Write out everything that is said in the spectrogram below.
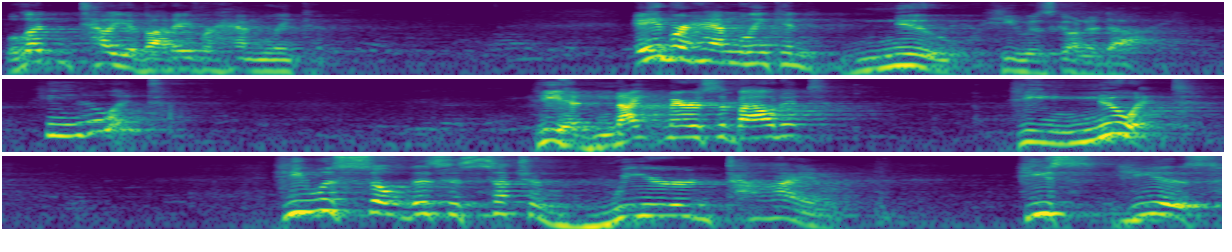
Well, let me tell you about Abraham Lincoln. Abraham Lincoln knew he was going to die. He knew it. He had nightmares about it. He knew it. He was so, this is such a weird time. He's, he is,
